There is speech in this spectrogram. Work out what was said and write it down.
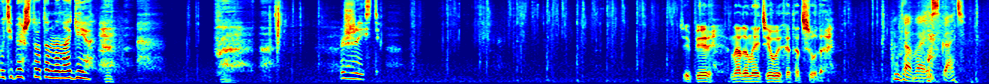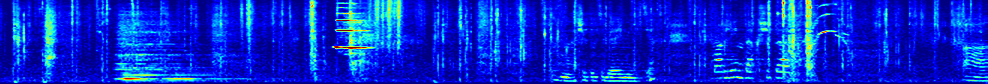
У тебя что-то на ноге. Теперь надо найти выход отсюда. давай искать. Значит, у тебя иммунитет? Марлин так считает. А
